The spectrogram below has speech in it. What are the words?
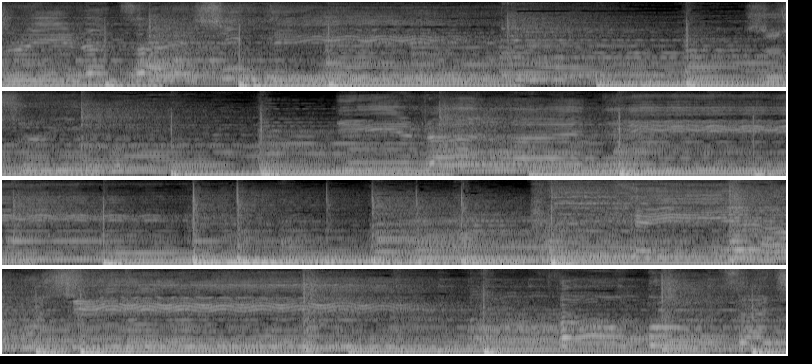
是依然在心底，只是因为依然爱你。黑夜不息，风不再起，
